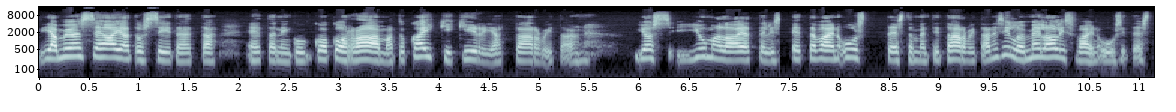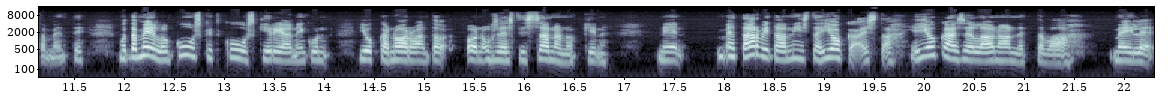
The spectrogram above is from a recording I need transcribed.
Ja myös se ajatus siitä, että, että niin kuin koko raamattu, kaikki kirjat tarvitaan. Jos Jumala ajattelisi, että vain uusi testamentti tarvitaan, niin silloin meillä olisi vain uusi testamentti. Mutta meillä on 66 kirjaa, niin kuin Jukka Norvanto on useasti sanonutkin, niin me tarvitaan niistä jokaista. Ja jokaisella on annettavaa meille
